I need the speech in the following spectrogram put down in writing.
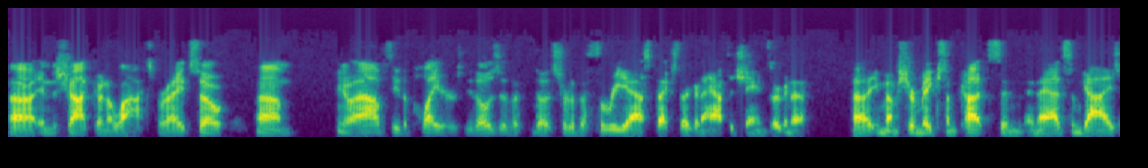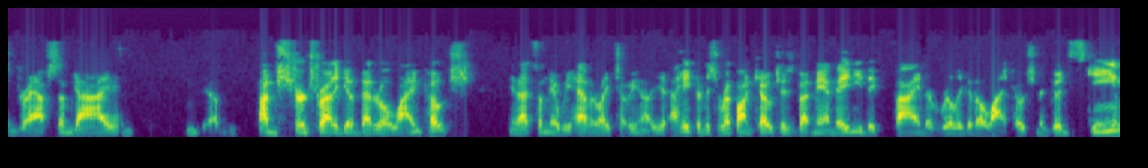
uh, in the shotgun a lot, right? So, um, you know, obviously the players, those are the, the sort of the three aspects they're going to have to change. They're going to, uh, I'm sure make some cuts and, and add some guys and draft some guys. And um, I'm sure try to get a better line coach. You know, that's something that we haven't really, you know, I hate to just rip on coaches, but man, they need to find a really good O line coach and a good scheme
